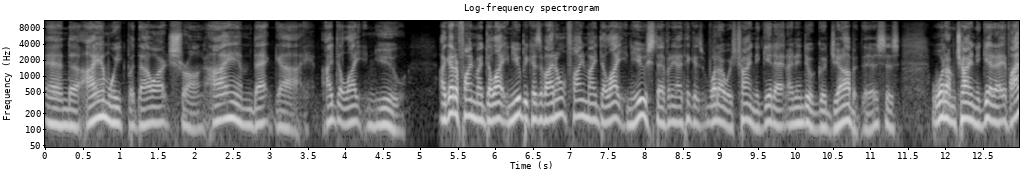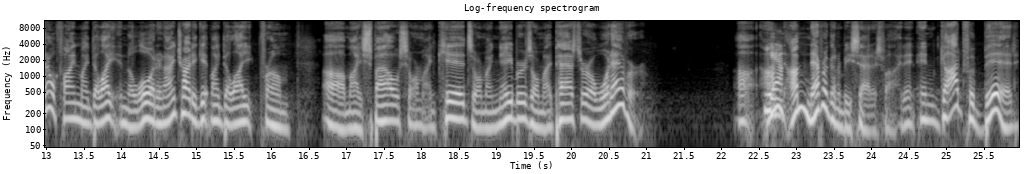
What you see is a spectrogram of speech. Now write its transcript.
and uh, I am weak, but thou art strong. I am that guy. I delight in you. I got to find my delight in you because if I don't find my delight in you, Stephanie, I think is what I was trying to get at. And I didn't do a good job at this. Is what I'm trying to get at. If I don't find my delight in the Lord, and I try to get my delight from uh, my spouse or my kids or my neighbors or my pastor or whatever, uh, Yeah. I'm, I'm never going to be satisfied. And, and God forbid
